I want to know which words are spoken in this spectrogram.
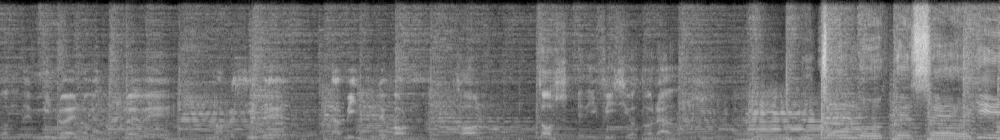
Donde en 1999 nos recibe David Lebón con dos edificios dorados. Tengo que seguir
